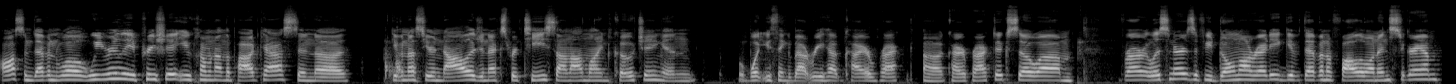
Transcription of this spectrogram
awesome, Devyn. Well, we really appreciate you coming on the podcast and uh, giving us your knowledge and expertise on online coaching and what you think about rehab uh, chiropractic. So, um, for our listeners, if you don't already, give Devyn a follow on Instagram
